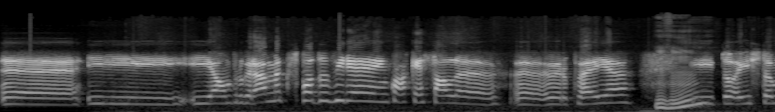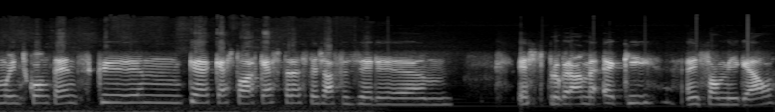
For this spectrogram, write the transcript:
Uh, e, e, é um programa que se pode ouvir em qualquer sala uh, europeia uhum. e tô, estou muito contente que, que, que, esta orquestra esteja a fazer um, este programa aqui em São Miguel,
